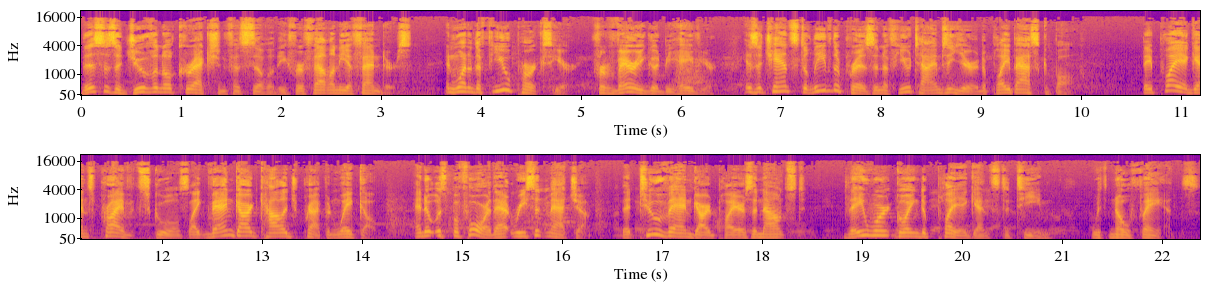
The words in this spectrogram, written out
This is a juvenile correction facility for felony offenders, and one of the few perks here for very good behavior is a chance to leave the prison a few times a year to play basketball. They play against private schools like Vanguard College Prep in Waco, and it was before that recent matchup that two Vanguard players announced they weren't going to play against a team with no fans.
